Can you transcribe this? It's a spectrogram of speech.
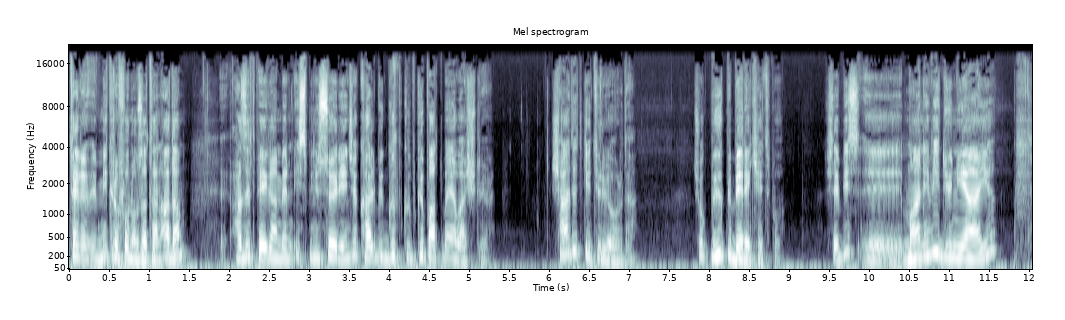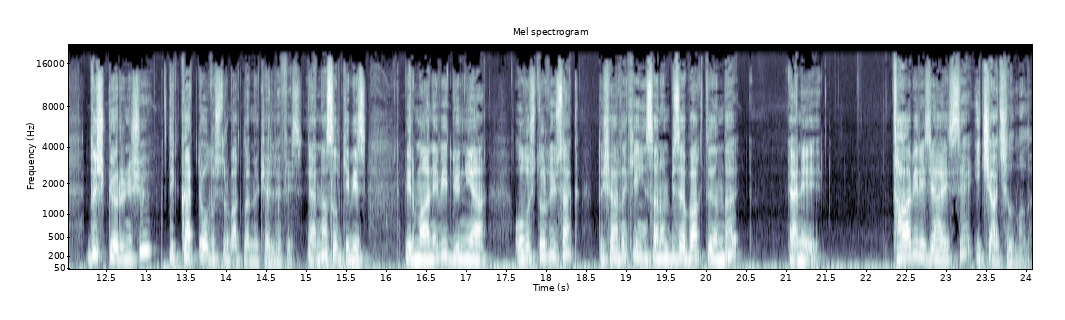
tele, mikrofonu uzatan adam Hazreti Peygamber'in ismini söyleyince kalbi gıp gıp gıp atmaya başlıyor. Şehadet getiriyor orada. Çok büyük bir bereket bu. İşte biz e, manevi dünyayı dış görünüşü dikkatli oluşturmakla mükellefiz. Yani nasıl ki biz bir manevi dünya oluşturduysak dışarıdaki insanın bize baktığında yani tabiri caizse içi açılmalı.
